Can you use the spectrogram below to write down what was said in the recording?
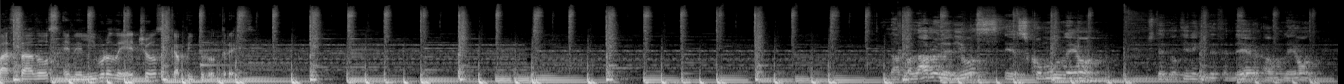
basados en el libro de Hechos capítulo 3. La palabra de Dios es como un león no tiene que defender a un león.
